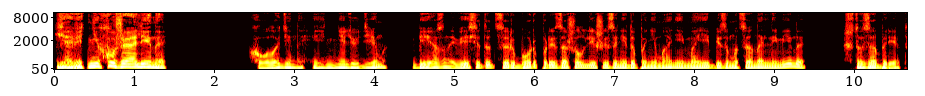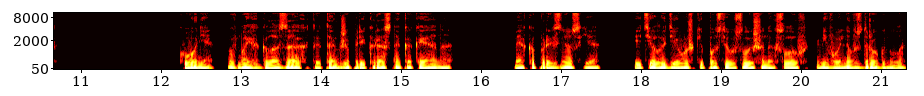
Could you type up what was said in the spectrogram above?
«Я ведь не хуже Алины!» «Холоден и нелюдим?» Бездна, весь этот сыр-бор произошел лишь из-за недопонимания моей безэмоциональной мины? Что за бред? «Коня, в моих глазах ты так же прекрасна, как и она», — мягко произнес я, и тело девушки после услышанных слов невольно вздрогнуло,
